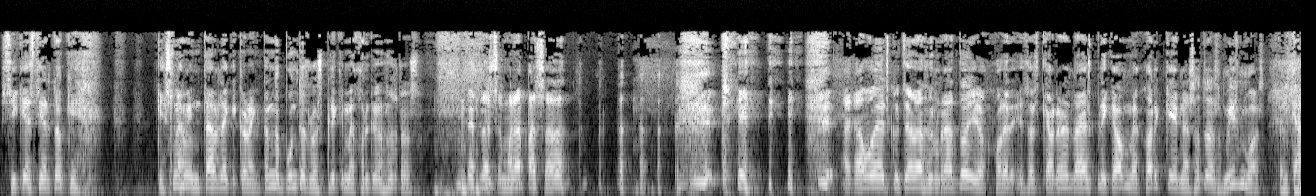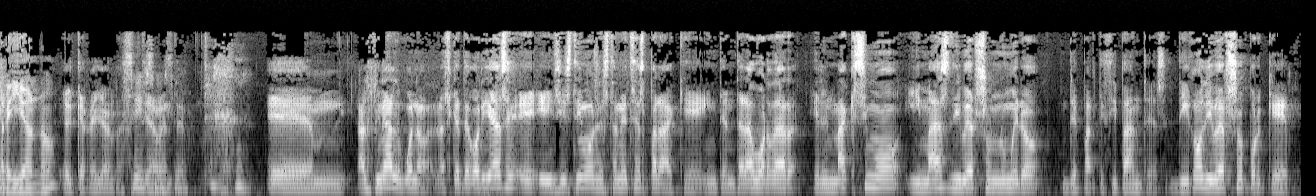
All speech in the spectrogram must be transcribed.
Sí que es cierto que que es lamentable que Conectando Puntos lo explique mejor que nosotros. La semana pasada. que acabo de escuchar hace un rato y yo, joder, esos cabrones lo han explicado mejor que nosotros mismos. El carrillón, ¿no? El carrillón, efectivamente. Eh, al final, bueno, las categorías, eh, eh, insistimos, están hechas para que intentar abordar el máximo y más diverso número de participantes. Digo diverso porque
